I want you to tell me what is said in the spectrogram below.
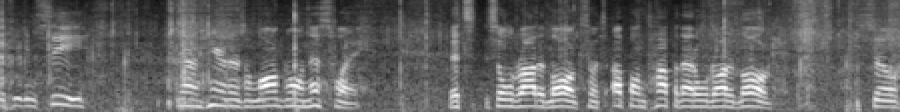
if you can see down here, there's a log going this way. That's this old rotted log, so it's up on top of that old rotted log. So,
